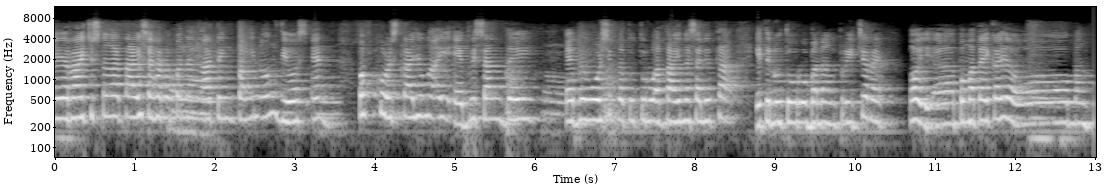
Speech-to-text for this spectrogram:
Eh, righteous na nga tayo sa harapan ng ating Panginoong Diyos. And of course, tayo nga ay every Sunday, every worship natuturuan tayo ng salita. Itinuturo ba ng preacher eh, Hoy, ah, pumatay kayo, o mang,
